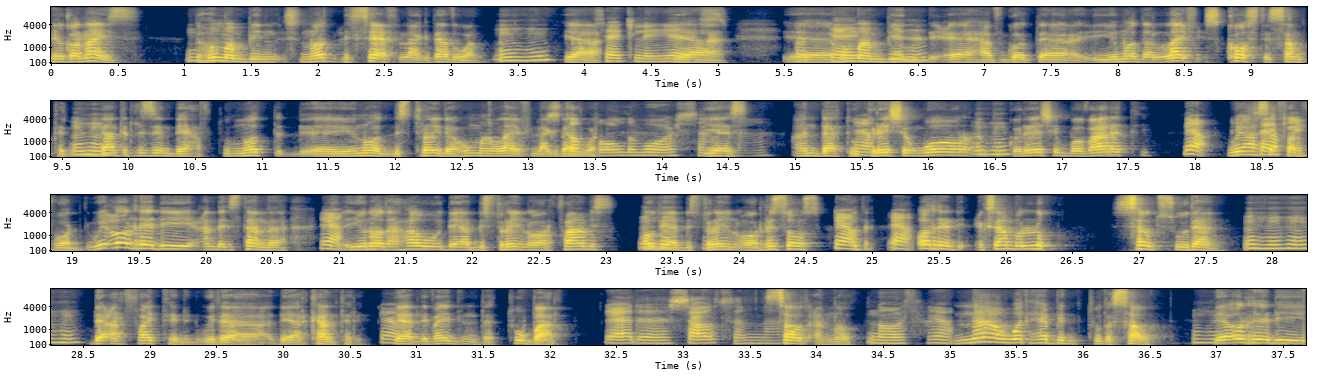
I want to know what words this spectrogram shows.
recognize the Mm-hmm. human being is not safe like that one. Mm-hmm. Yeah, Exactly. Yes. yeah. Uh, Okay, human being uh, have got, uh, you know, the life is cost something. Mhm. That reason they have to not, uh, you know, destroy the human life like that Stop one. all the wars. And, Yes. And that to Yeah. creation war and to Mhm. creation poverty. yeah. We are exactly. suffered for it. We already understand, uh, Yeah. you know, the, how they are destroying our farms, how they are Mhm, destroying our resource. Yeah. Yeah. Already, example, look, South Sudan. Mm-hmm, mm-hmm. They are fighting with uh, their country. They are divided into two parts, Yeah. The south and uh, South and North. north. Yeah. Now, what happened to the South? Mhm. They already,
